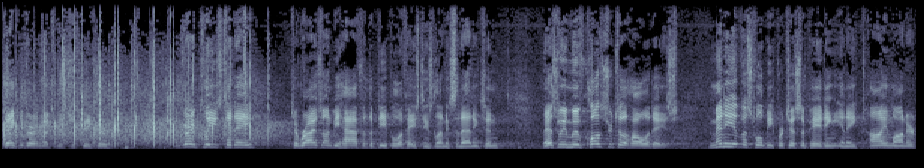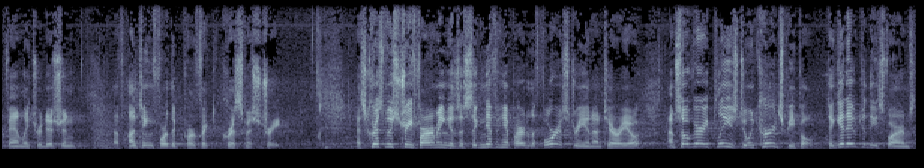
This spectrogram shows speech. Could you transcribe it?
Thank you very much, Mr. Speaker. I'm very pleased today to rise on behalf of the people of Hastings, Lennox and Addington. As we move closer to the holidays, many of us will be participating in a time-honoured family tradition of hunting for the perfect Christmas tree. As Christmas tree farming is a significant part of the forestry in Ontario, I'm so very pleased to encourage people to get out to these farms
